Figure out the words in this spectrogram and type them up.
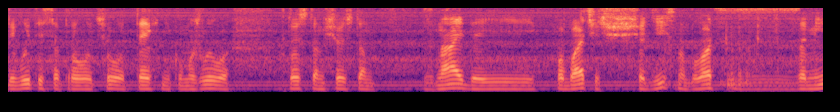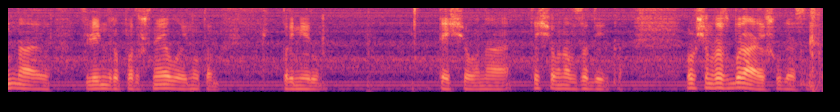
дивитися про цю техніку. Можливо, хтось там щось там знайде і побачить, що дійсно була заміна циліндропоршневої, ну там, приміру, те, що вона, те, що вона в задирках. В общем, розбираєш удесенько.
